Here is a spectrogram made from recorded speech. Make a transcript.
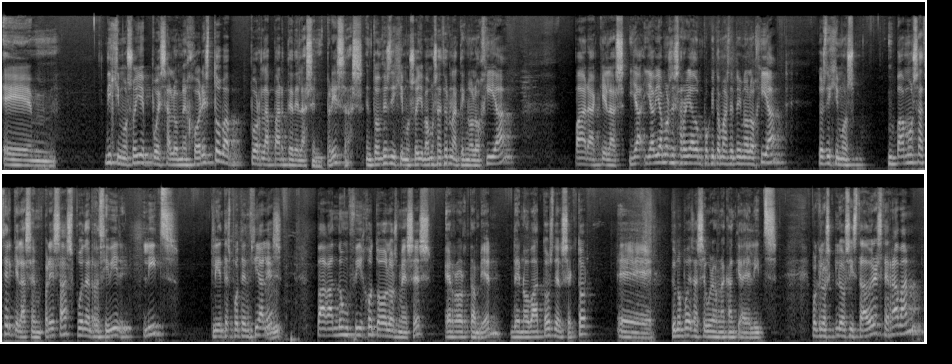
Eh, dijimos, oye, pues a lo mejor esto va por la parte de las empresas. Entonces dijimos, oye, vamos a hacer una tecnología para que las... Ya, ya, habíamos desarrollado un poquito más de tecnología, entonces dijimos, vamos a hacer que las empresas puedan recibir leads, clientes potenciales, uh -huh. pagando un fijo todos los meses. Error también de novatos del sector. Eh, tú no puedes asegurar una cantidad de leads. Porque los, los instaladores cerraban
